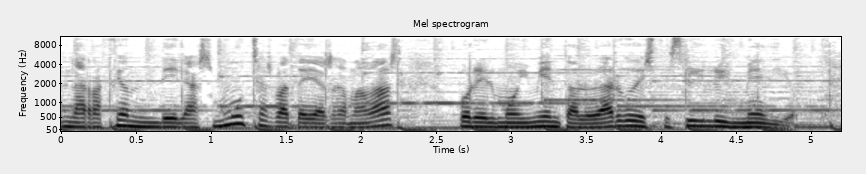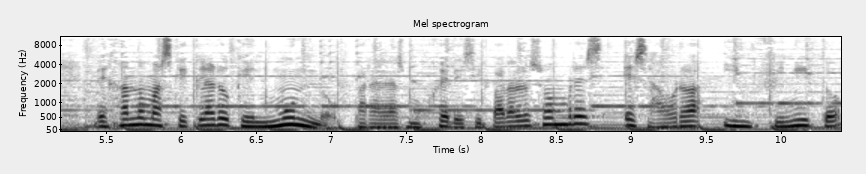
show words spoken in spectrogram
narración de las muchas batallas ganadas por el movimiento a lo largo de este siglo y medio, dejando más que claro que el mundo para las mujeres y para los hombres es ahora infinito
